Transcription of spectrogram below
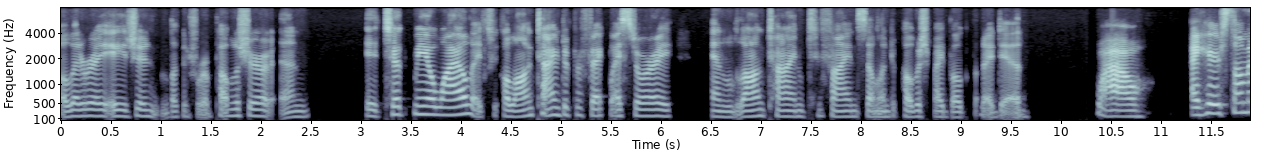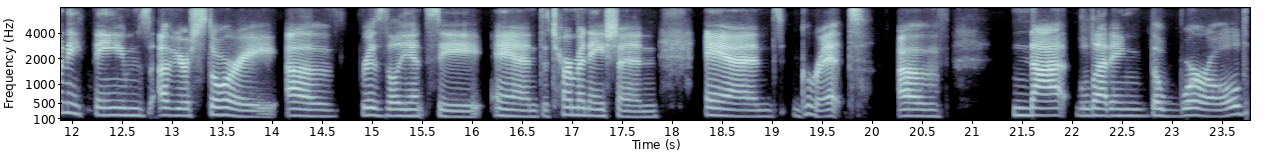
a literary agent, looking for a publisher. And it took me a while. It took a long time to perfect my story and a long time to find someone to publish my book, but I did. Wow. I hear so many themes of your story of resiliency and determination and grit of not letting the world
